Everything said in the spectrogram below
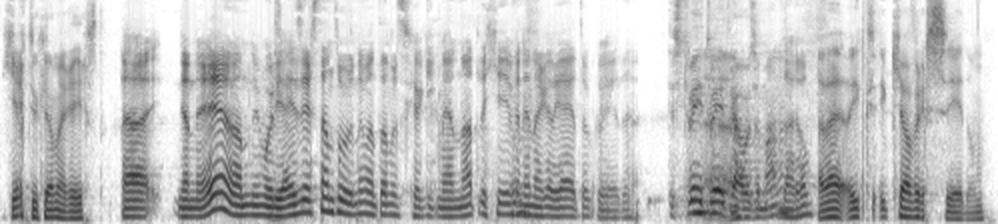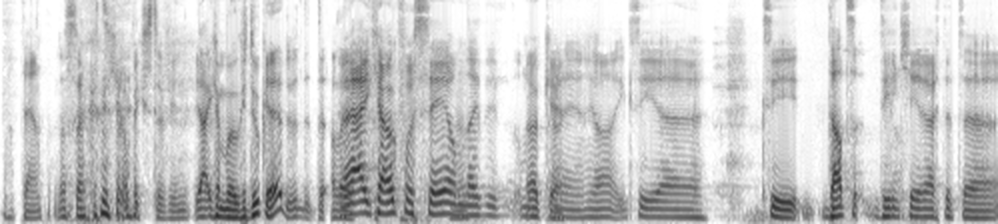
Gert, doe jij maar eerst. Uh, ja, nee, want nu moet jij eens eerst antwoorden, hè, want anders ga ik mij een uitleg geven en dan ga jij het ook weten. Het is 2-2 uh, trouwens, man. Daarom. Uh, ik, ik ga voor C dan. Damn. Dat zou ik het grappigste vinden. Ja, je mag het ook, hè. De, de, ja, ik ga ook voor C, omdat ik dit... Om, Oké. Okay. Ja, ik zie, uh, ik zie dat Dirk Gerard het, uh,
